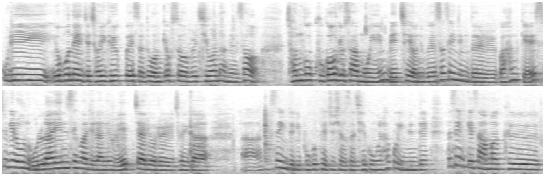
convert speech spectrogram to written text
우리 요번에 이제 저희 교육부에서도 원격 수업을 지원하면서 전국 국어교사 모임 매체 연구의 선생님들과 함께 슬기로운 온라인 생활이라는 웹 자료를 저희가 아, 선생님들이 보급해 주셔서 제공을 하고 있는데 선생님께서 아마 그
